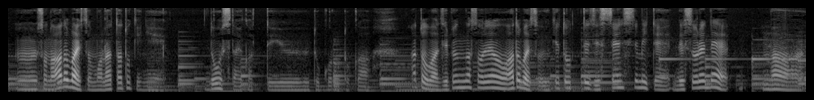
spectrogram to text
うんそのアドバイスをもらった時にどうしたいかっていうところとかあとは自分がそれをアドバイスを受け取って実践してみてでそれでま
